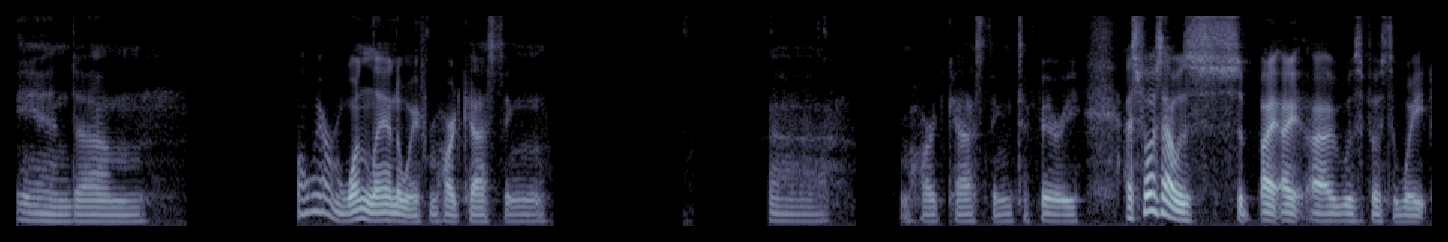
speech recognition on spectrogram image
And, um, well, we are one land away from hard casting. Uh, from hard casting Teferi. I suppose I was I, I, I was supposed to wait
